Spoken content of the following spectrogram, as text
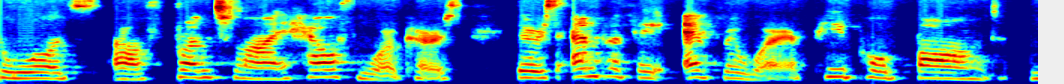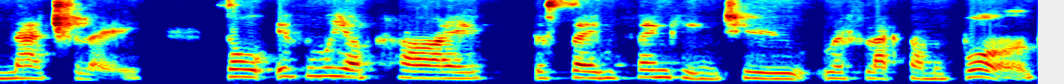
towards uh, frontline health workers, there's empathy everywhere. People bond naturally. So if we apply the same thinking to reflect on the book,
